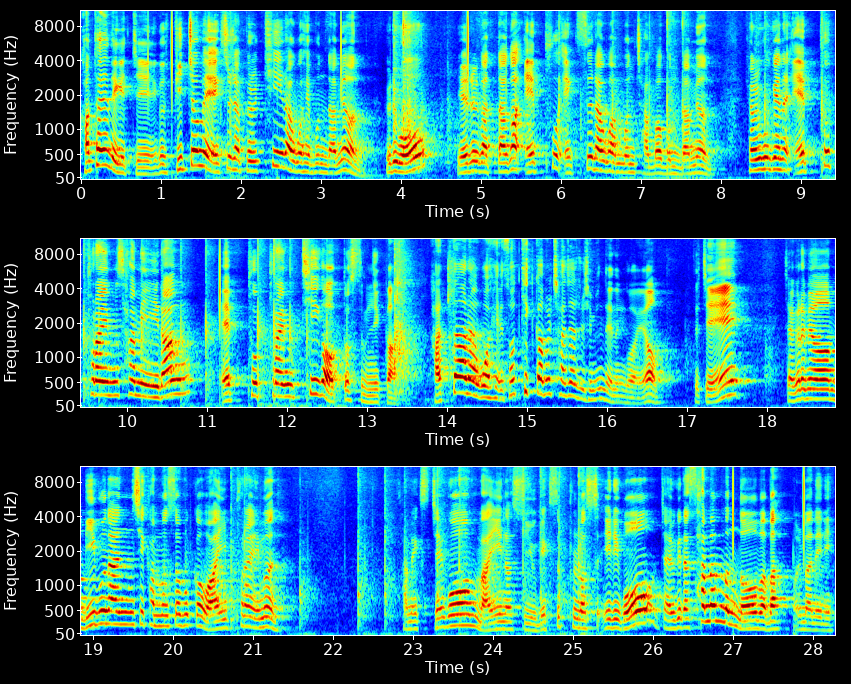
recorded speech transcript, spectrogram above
같아야 되겠지. 그래서 B점의 X좌표를 T라고 해본다면 그리고 얘를 갖다가 fx라고 한번 잡아본다면 결국에는 f'3이랑 f''t가 어떻습니까? 같다라고 해서 t값을 찾아주시면 되는 거예요. 됐지? 자 그러면 미분한식 한번 써볼까? y'은 3x제곱 마이너스 6x 플러스 1이고 자 여기다 3 한번 넣어봐봐 얼마 되니?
